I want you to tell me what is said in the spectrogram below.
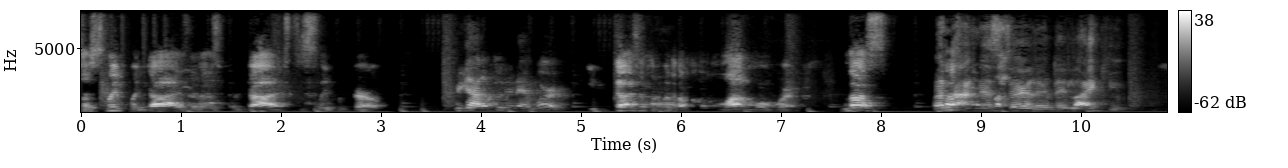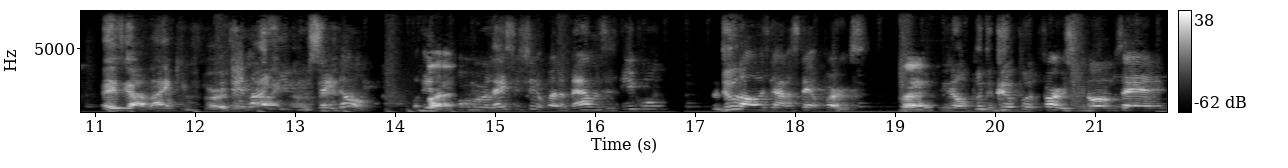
to sleep with guys than it is for guys to sleep with girls we got to put in that work. You guys have to put up a lot more work. Must, but not necessarily if they like you. They just gotta like you first. If they like, like you, they don't. But right. in a relationship where the balance is equal, the dude always got to step first. Right. You know, put the good foot first. You know what I'm saying?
